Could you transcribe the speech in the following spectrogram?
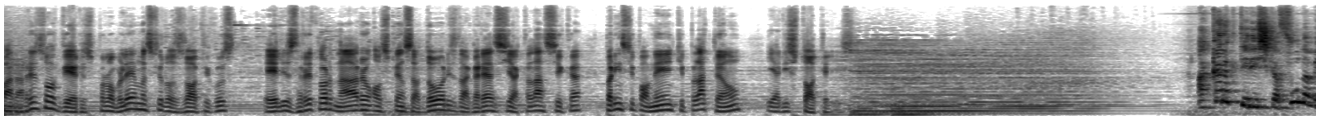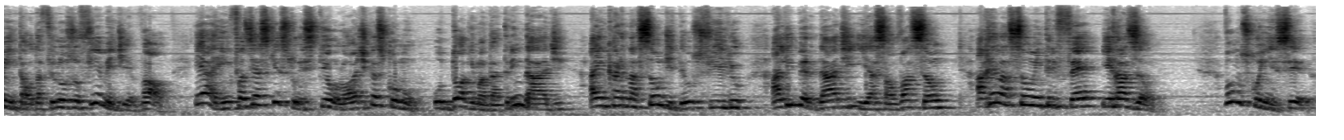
Para resolver os problemas filosóficos, eles retornaram aos pensadores da Grécia clássica, principalmente Platão e Aristóteles. A característica fundamental da filosofia medieval é a ênfase às questões teológicas como o dogma da Trindade, a encarnação de Deus Filho, a liberdade e a salvação, a relação entre fé e razão. Vamos conhecer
